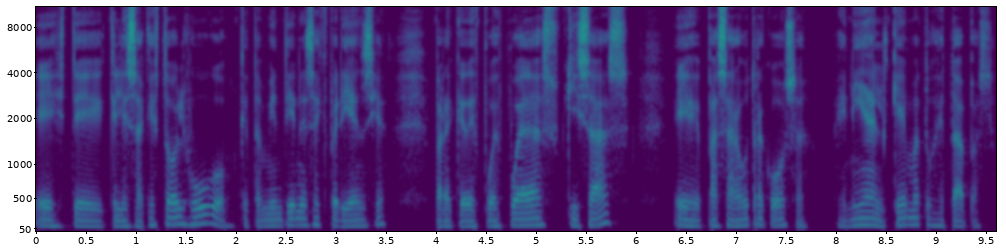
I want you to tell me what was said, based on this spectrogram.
este, que le saques todo el jugo, que también tiene esa experiencia, para que después puedas quizás eh, pasar a otra cosa. Genial, quema tus etapas.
